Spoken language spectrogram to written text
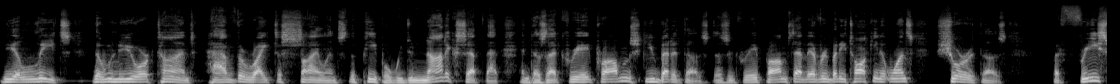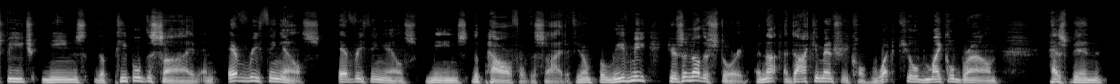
the elites, the New York Times have the right to silence the people. We do not accept that. And does that create problems? You bet it does. Does it create problems to have everybody talking at once? Sure, it does. But free speech means the people decide, and everything else, everything else means the powerful decide. If you don't believe me, here's another story. A, documentary called What Killed Michael Brown has been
